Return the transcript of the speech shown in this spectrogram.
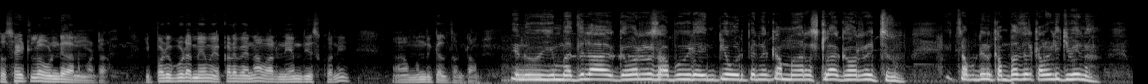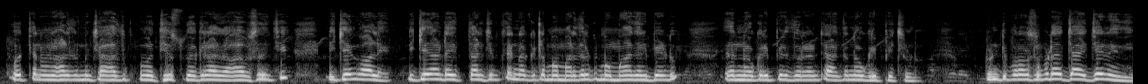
సొసైటీలో ఉండేదన్నమాట. ఇప్పటికి కూడా మేము ఎక్కడ పోయినా వారి నేమ్ తీసుకొని ముందుకెళ్తుంటాం. నేను ఈ మధ్యలో గవర్నర్ సాబు ఎంపీ ఓడిపోయినాక మహారాష్ట్రలో గవర్నర్ ఇచ్చారు. ఇచ్చినప్పుడు నేను కంపల్సరీ కలవడానికి పోయినా. పోతే నన్ను నాలుగు మంచి ఆదుకు తీసు దగ్గర ఆలోచించి నీకేం కావాలి? నీకేదంటే ఇస్తా అని చెప్తే నాకు ఇట్లా మా మరదలకు మా మా చనిపోయాడు. ఏదైనా నౌకరి ఇప్పిద్దారు అంటే అంత నౌకరి ఇప్పించాడు. ట్వంటీ ఫోర్ అవర్స్లో కూడా జా జాయిన్ అయింది.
